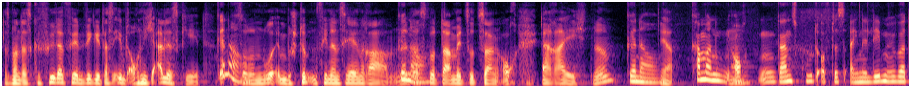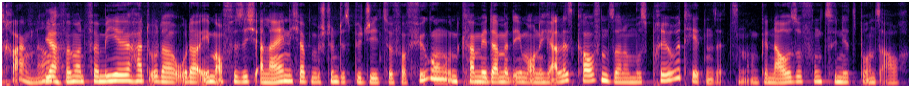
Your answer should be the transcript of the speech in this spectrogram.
dass man das Gefühl dafür entwickelt, dass eben auch nicht alles geht, Genau. sondern nur im bestimmten finanziellen Rahmen. Ne? Genau. Das wird damit sozusagen auch erreicht. Ne? Genau. Ja. Kann man auch ganz gut auf das eigene Leben übertragen. Ne? Ja. Auch wenn man Familie hat oder, oder eben auch für sich allein. Ich habe ein bestimmtes Budget zur Verfügung und kann mir damit eben auch nicht alles kaufen, sondern muss Prioritäten setzen. Und genauso funktioniert es bei uns auch.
